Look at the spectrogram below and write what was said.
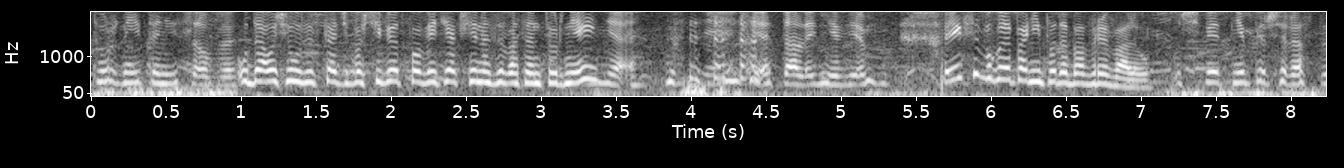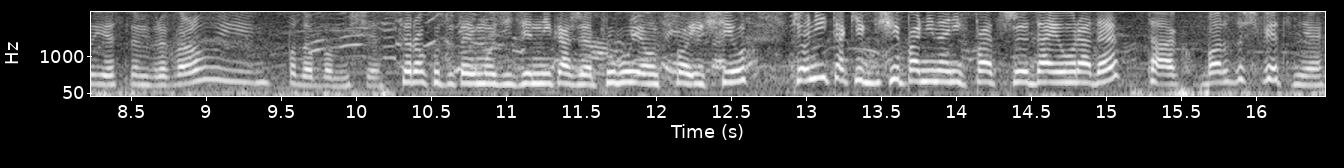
turniej tenisowy. Udało się uzyskać właściwie odpowiedź, jak się nazywa ten turniej? Nie, nie, dalej nie wiem. A jak się w ogóle pani podoba w rewalu? Świetnie, pierwszy raz tu jestem w Rewalu i podoba mi się. Co roku tutaj młodzi dziennikarze próbują swoich sił. Czy oni, tak jak dzisiaj pani na nich patrzy, dają radę? Tak, bardzo świetnie,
